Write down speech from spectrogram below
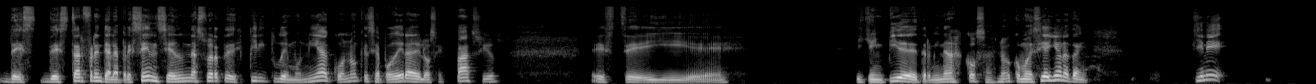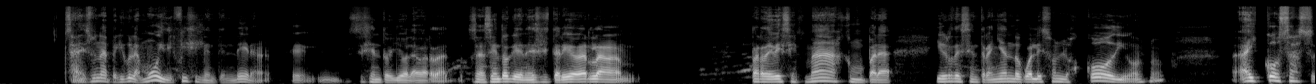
de, estar frente a la presencia de una suerte de espíritu demoníaco, ¿no? Que se apodera de los espacios este, y, eh, y que impide determinadas cosas, ¿no? Como decía Jonathan, tiene... O sea, es una película muy difícil de entender, ¿ah? eh, siento yo, la verdad. O sea, siento que necesitaría verla un par de veces más, como para ir desentrañando cuáles son los códigos, ¿no? Hay cosas,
